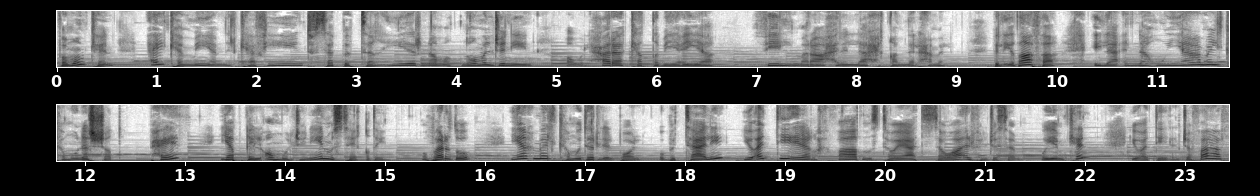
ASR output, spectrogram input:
فممكن أي كمية من الكافيين تسبب تغيير نمط نوم الجنين أو الحركة الطبيعية في المراحل اللاحقة من الحمل. بالإضافة إلى أنه يعمل كمنشط بحيث يبقي الأم والجنين مستيقظين. وبرضه يعمل كمدر للبول وبالتالي يؤدي إلى انخفاض مستويات السوائل في الجسم ويمكن يؤدي إلى الجفاف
